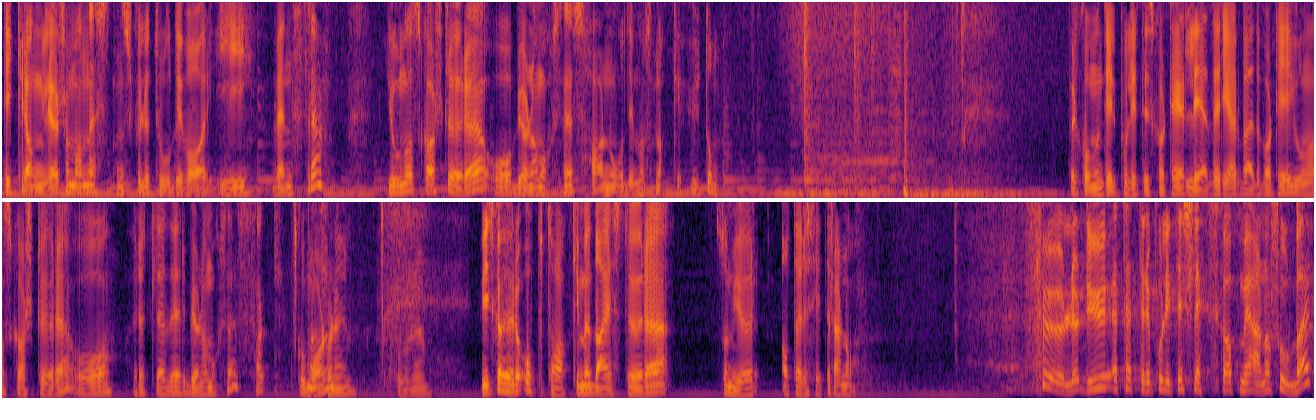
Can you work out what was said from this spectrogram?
De krangler som man nesten skulle tro de var i Venstre. Jonas Gahr Støre og Bjørnar Moxnes har noe de må snakke ut om. Velkommen til Politisk kvarter, leder i Arbeiderpartiet Jonas Gahr Støre og Rødt-leder Bjørnar Moxnes. Takk. God morgen. Takk for det. Vi skal høre opptaket med deg, Støre, som gjør at dere sitter her nå. Føler du et tettere politisk slektskap med Erna Solberg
